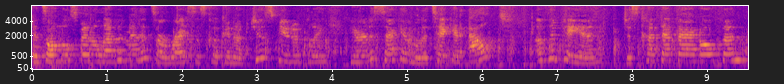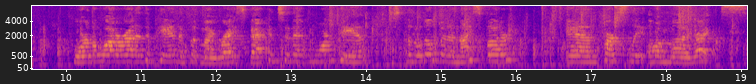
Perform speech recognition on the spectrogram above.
It's almost been 11 minutes. Our rice is cooking up just beautifully. Here in a second, I'm going to take it out of the pan. Just cut that bag open, pour the water out of the pan, and put my rice back into that warm pan. Just put a little bit of nice butter and parsley on my rice.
